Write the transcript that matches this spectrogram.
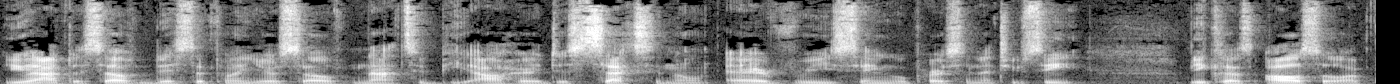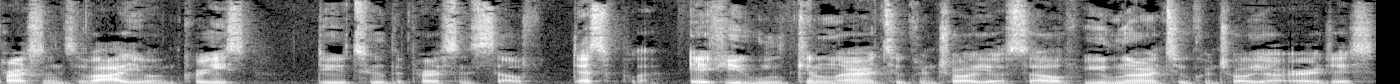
You have to self discipline yourself not to be out here just sexing on every single person that you see. Because also, a person's value increase due to the person's self discipline. If you can learn to control yourself, you learn to control your urges,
